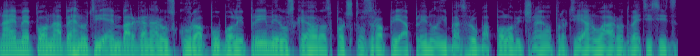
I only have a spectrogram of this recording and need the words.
Najmä po nabehnutí embarga na ruskú ropu boli príjmy ruského rozpočtu z ropy a plynu iba zhruba polovičné oproti januáru 2022.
